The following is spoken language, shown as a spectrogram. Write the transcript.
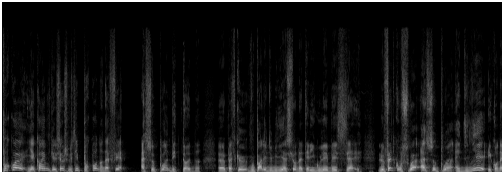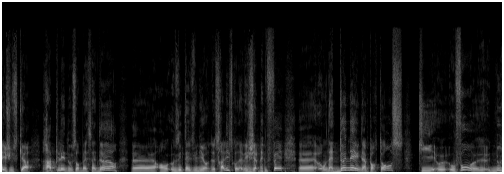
pourquoi, il y a quand même une question, je me suis dit, pourquoi on en a fait à ce point des tonnes euh, Parce que vous parlez d'humiliation, Nathalie Goulet, mais le fait qu'on soit à ce point indigné et qu'on aille jusqu'à rappeler nos ambassadeurs aux États-Unis, en Australie, ce qu'on n'avait jamais fait, on a donné une importance qui, au fond, nous.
